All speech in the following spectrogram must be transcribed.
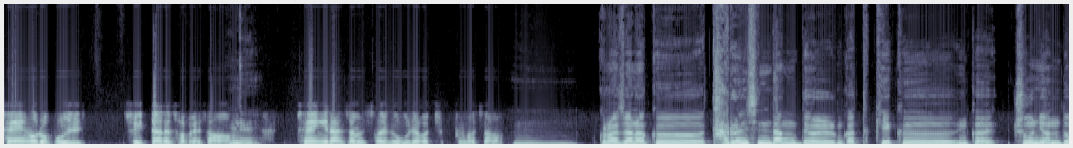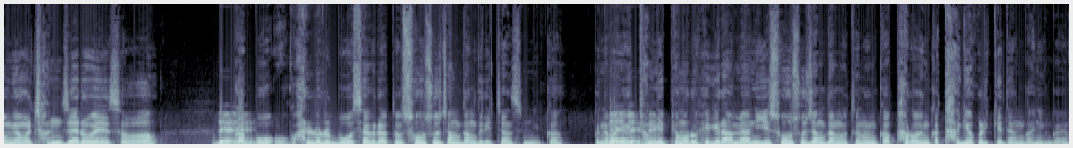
퇴행으로 보일 수 있다는 점에서 네. 퇴행이라는 점에서 저희가 우려가 깊은 거죠. 음. 그나저나 그 다른 신당들 그러니까 특히 그 그러니까 준연동형을 전제로 해서 네. 그러니까 뭐 활로를 모색을 했던 소수 정당들 있지 않습니까? 근데 만약에 네네네. 병립형으로 회계하면 이 소수 정당들은 그러니까 바로 그러니까 타격을 입게 되는 거 아닌가요?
